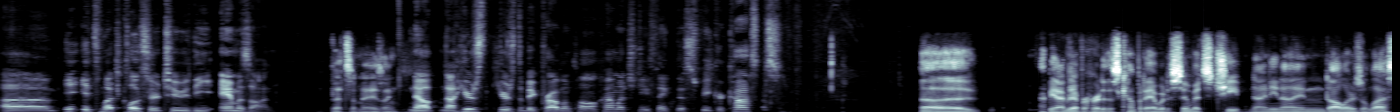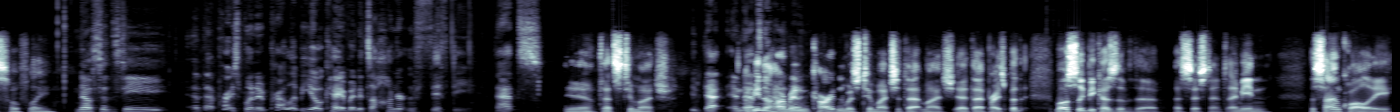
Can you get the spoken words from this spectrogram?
Um, it, it's much closer to the Amazon. That's amazing. Now, now here's here's the big problem, Paul. How much do you think this speaker costs? Uh, I mean, I've never heard of this company. I would assume it's cheap, ninety nine dollars or less, hopefully. No, so see, at that price point, it'd probably be okay, but it's hundred and fifty. That's yeah, that's too much. That and I mean, the Harman Kardon was too much at that much at that price, but mostly because of the assistant. I mean, the sound quality,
